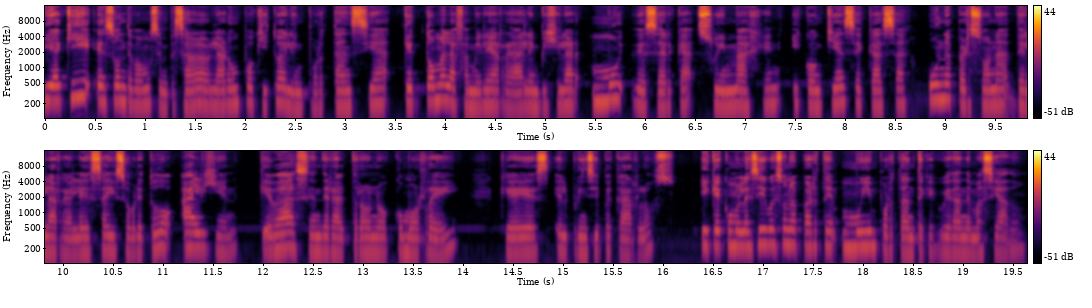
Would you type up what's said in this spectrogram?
Y aquí es donde vamos a empezar a hablar un poquito de la importancia que toma la familia real en vigilar muy de cerca su imagen y con quién se casa una persona de la realeza y sobre todo alguien que va a ascender al trono como rey, que es el príncipe Carlos y que como les digo es una parte muy importante que cuidan demasiado.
